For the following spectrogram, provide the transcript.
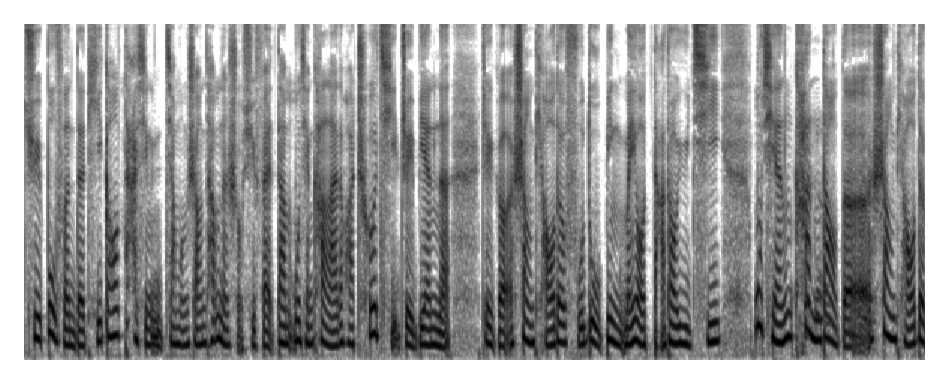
去部分的提高大型加盟商他们的手续费。但目前看来的话，车企这边呢，这个上调的幅度并没有达到预期。目前看到的上调的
